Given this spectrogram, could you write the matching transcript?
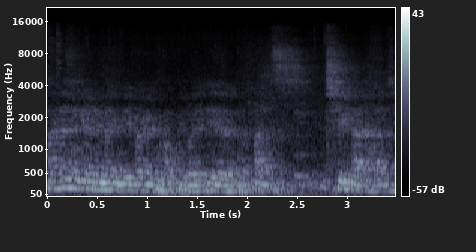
That isn't going to make me very popular here, but that's too bad.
